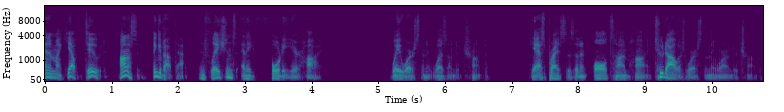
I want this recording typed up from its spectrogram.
And I'm like, yo, dude, honestly, think about that. Inflation's at a 40 year high. Way worse than it was under Trump. Gas prices at an all time high, $2 worse than they were under Trump.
